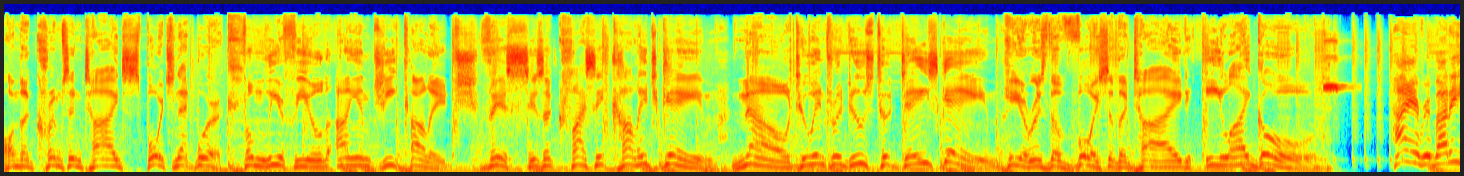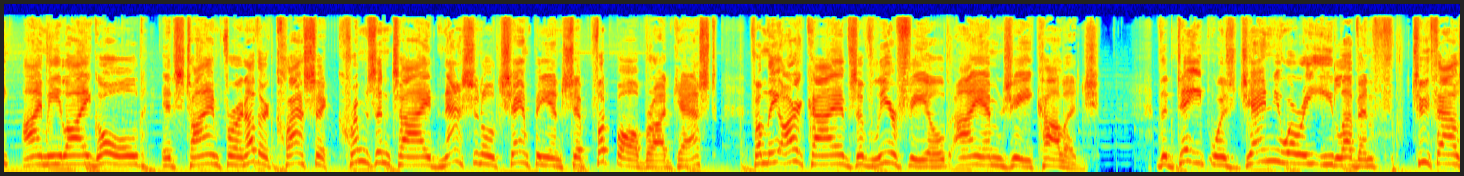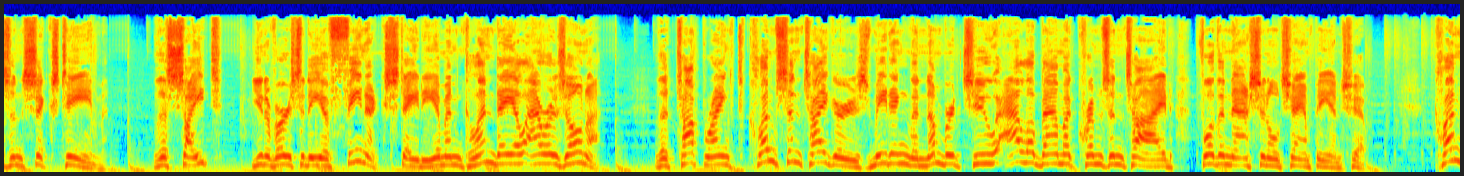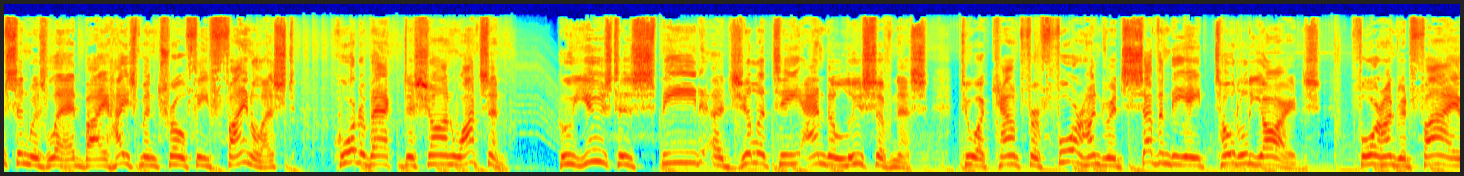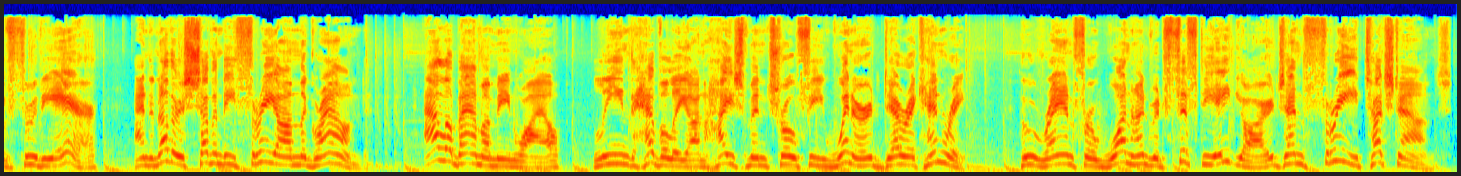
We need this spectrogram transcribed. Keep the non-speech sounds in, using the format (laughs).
on the Crimson Tide Sports Network from Learfield IMG College. This is a classic college game. Now, to introduce today's game, here is the voice of the Tide, Eli Gold. Hi, everybody. I'm Eli Gold. It's time for another classic Crimson Tide National Championship football broadcast from the archives of Learfield IMG College. The date was January 11th, 2016. The site, University of Phoenix Stadium in Glendale, Arizona. The top ranked Clemson Tigers meeting the number two Alabama Crimson Tide for the national championship. Clemson was led by Heisman Trophy finalist quarterback Deshaun Watson who used his speed, agility, and elusiveness to account for 478 total yards, 405 through the air, and another 73 on the ground. Alabama, meanwhile, leaned heavily on Heisman Trophy winner Derrick Henry, who ran for 158 yards and three touchdowns.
